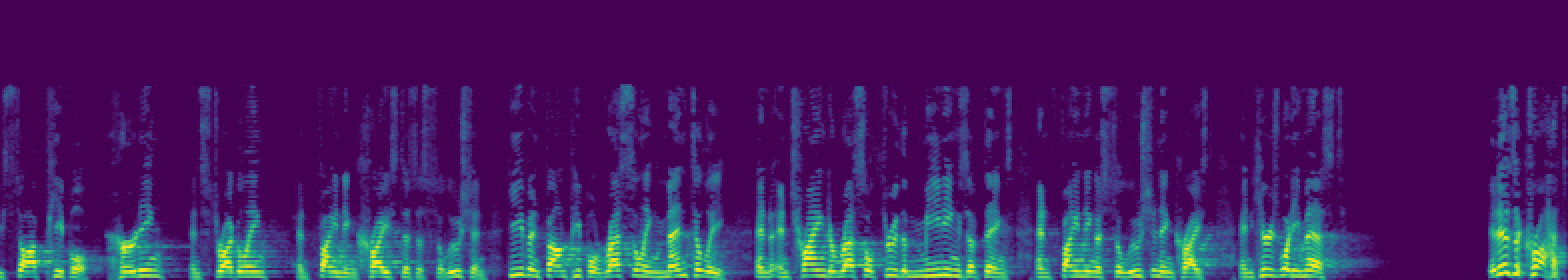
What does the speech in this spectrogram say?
He saw people hurting and struggling and finding Christ as a solution. He even found people wrestling mentally and, and trying to wrestle through the meanings of things and finding a solution in Christ. And here's what he missed. It is a crutch.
